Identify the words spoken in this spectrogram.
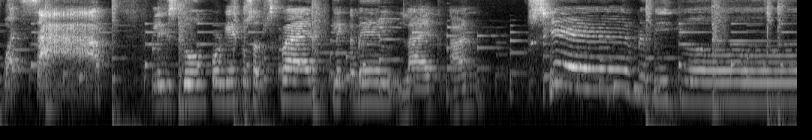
What's up? Please don't forget to subscribe, click the bell, like, and share the video.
